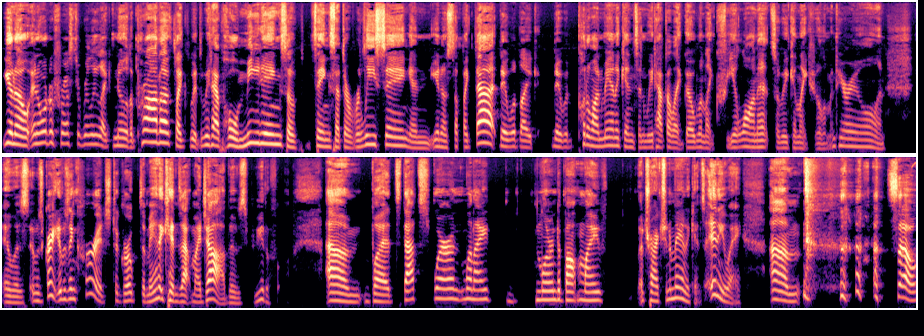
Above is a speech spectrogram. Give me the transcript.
you know, in order for us to really like know the product, like we'd, we'd, have whole meetings of things that they're releasing and you know stuff like that. They would like they would put them on mannequins and we'd have to like go and like feel on it so we can like feel the material and it was it was great. It was encouraged to grope the mannequins at my job. It was beautiful. Um, but that's where when I learned about my attraction to mannequins. Anyway, um, so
